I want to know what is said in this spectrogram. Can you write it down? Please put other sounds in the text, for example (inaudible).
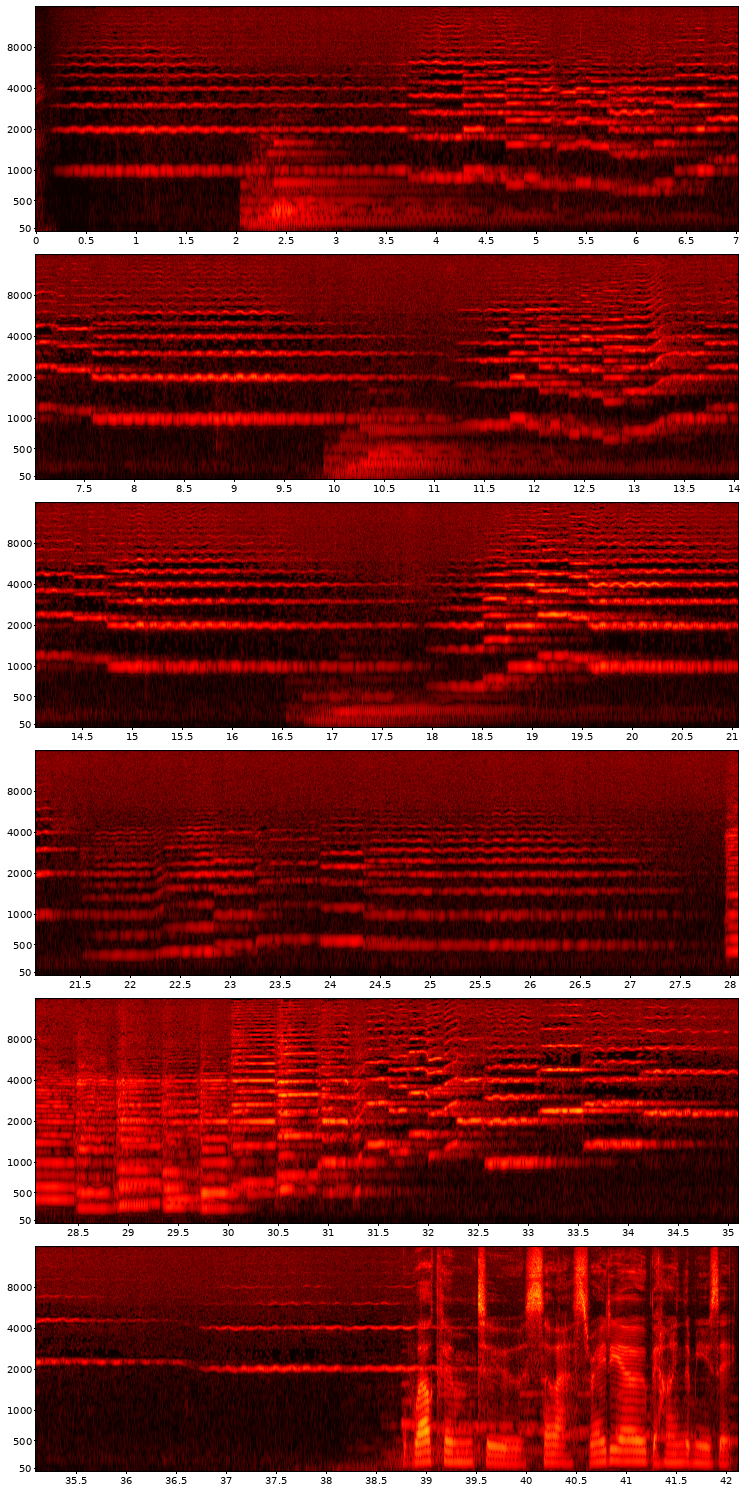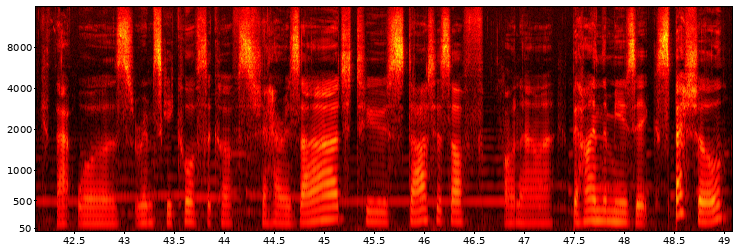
Welcome to SOAS Radio Behind the Music. That was Rimsky Korsakov's Scheherazade to start us off on our Behind the Music special,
